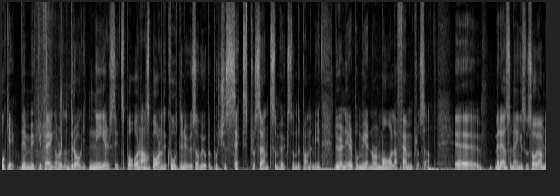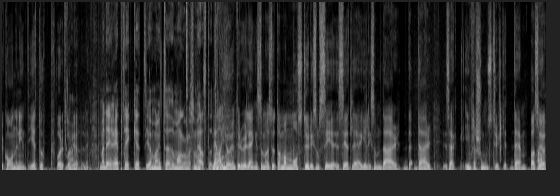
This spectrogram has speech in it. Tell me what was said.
Okej, okay, det är mycket pengar och dragit ner sitt sparande. Ja. Sparandekvoten i USA var uppe på 26 procent som högst under pandemin. Nu är den nere på mer normala 5 procent. Eh, men än så länge så har amerikanen inte gett upp vad, vad det gäller det. Men det reptricket gör man inte hur många gånger som helst. Utan... Nej, man gör inte det hur länge som helst utan man måste ju liksom se, se ett läge liksom där, där, där inflationstrycket dämpas. Ja.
